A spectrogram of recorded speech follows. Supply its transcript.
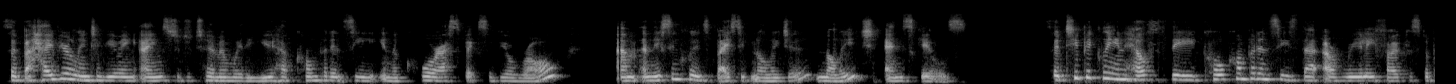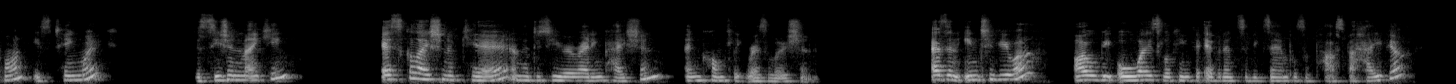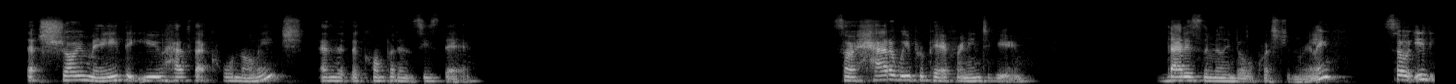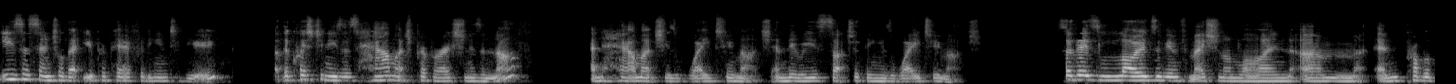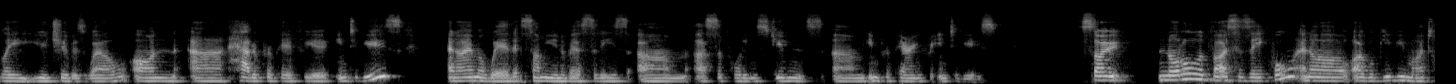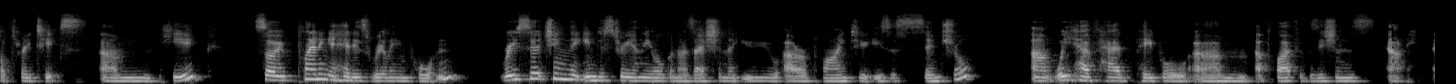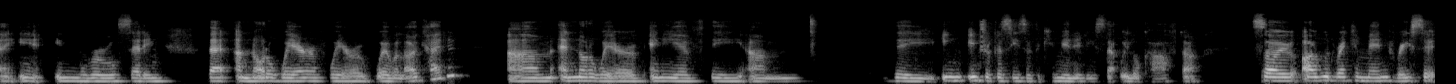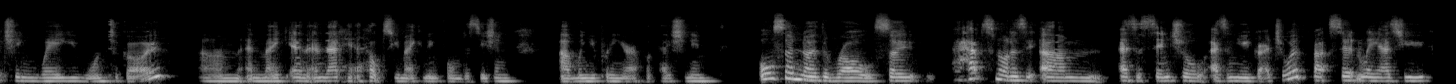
So behavioural interviewing aims to determine whether you have competency in the core aspects of your role, um, and this includes basic knowledge, knowledge and skills. So typically in health, the core competencies that are really focused upon is teamwork, decision making, escalation of care and the deteriorating patient, and conflict resolution. As an interviewer, I will be always looking for evidence of examples of past behaviour that show me that you have that core knowledge and that the competence is there. So how do we prepare for an interview? That is the million dollar question, really. So it is essential that you prepare for the interview, but the question is, is how much preparation is enough and how much is way too much? And there is such a thing as way too much. So there's loads of information online um, and probably YouTube as well on uh, how to prepare for your interviews. And I am aware that some universities um, are supporting students um, in preparing for interviews. So not all advice is equal and I'll, I will give you my top three tips um, here. So planning ahead is really important. Researching the industry and the organisation that you are applying to is essential. Um, we have had people um, apply for positions out in, in, the rural setting that are not aware of where, where we're located um, and not aware of any of the, um, the in, intricacies of the communities that we look after. So I would recommend researching where you want to go um, and make and, and that helps you make an informed decision um, when you're putting your application in. Also know the role. So perhaps not as um, as essential as a new graduate, but certainly as you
